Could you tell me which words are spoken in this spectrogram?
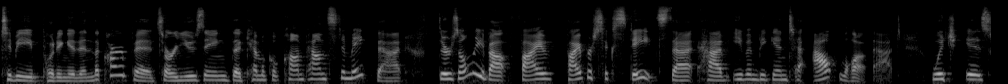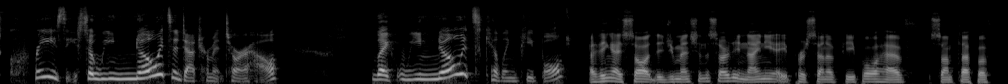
to be putting it in the carpets or using the chemical compounds to make that. There's only about five five or six states that have even begun to outlaw that, which is crazy. So we know it's a detriment to our health. Like we know it's killing people. I think I saw. Did you mention this already? Ninety-eight percent of people have some type of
